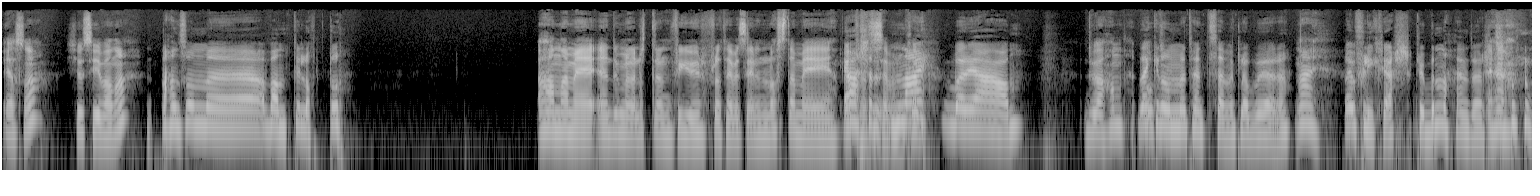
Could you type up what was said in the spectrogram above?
Jaså? 27 han òg? Han som uh, vant i Lotto. Han er med, eh, du mener at en figur fra TV-serien Lost er med i Ja, 27 skjønner, nei, bare jeg er han. Du er han? Det er ikke noe med 27 Club å gjøre. Nei. Det er jo Flykrasjklubben, da, eventuelt. Ja.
